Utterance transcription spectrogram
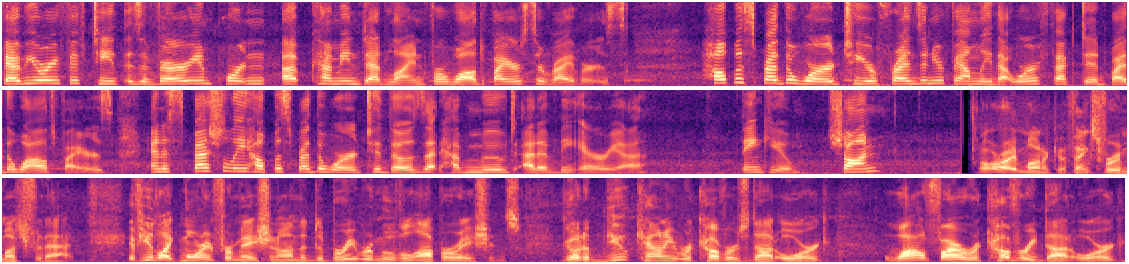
February 15th is a very important upcoming deadline for wildfire survivors. Help us spread the word to your friends and your family that were affected by the wildfires, and especially help us spread the word to those that have moved out of the area. Thank you. Sean? All right, Monica, thanks very much for that. If you'd like more information on the debris removal operations, go to buttecountyrecovers.org, wildfirerecovery.org,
